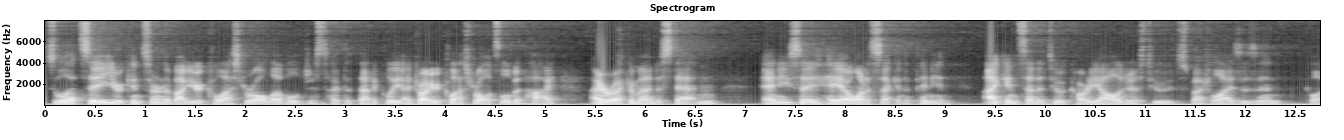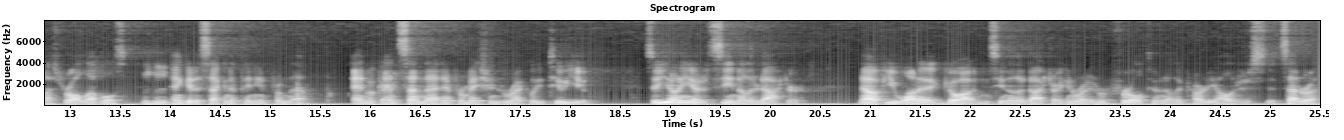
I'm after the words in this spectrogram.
So let's say you're concerned about your cholesterol level, just hypothetically. I draw your cholesterol, it's a little bit high. I recommend a statin. And you say, hey, I want a second opinion. I can send it to a cardiologist who specializes in cholesterol levels Mhm. and get a second opinion from them and, Okay. and send that information directly to you. So you don't even have to see another doctor. Now, if you want to go out and see another doctor, I can write a referral to another cardiologist, etc.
